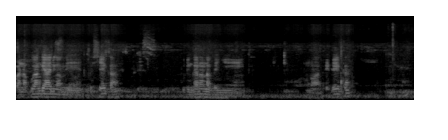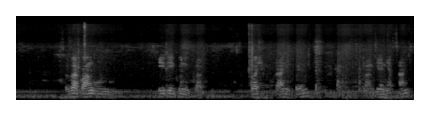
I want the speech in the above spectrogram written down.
wanakuanga yani wametosheka kulingana na venye unawapeleka. Sasa kwangu Hili iko ni kwa kutoa shukrani kwenu, tunaambia ni asante.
